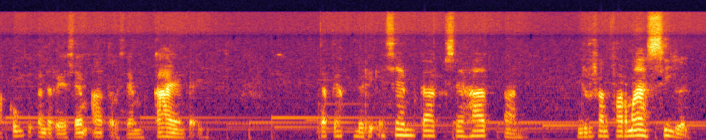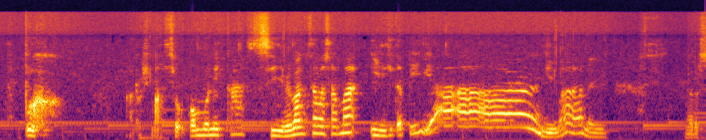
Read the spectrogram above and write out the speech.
Aku bukan dari SMA atau SMK yang kayak gitu. Tapi aku dari SMK kesehatan jurusan farmasi loh. Puh, harus masuk komunikasi. Memang sama-sama I tapi ya gimana ya harus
